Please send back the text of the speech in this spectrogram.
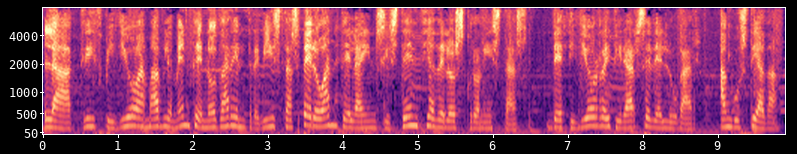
La actriz pidió amablemente no dar entrevistas pero ante la insistencia de los cronistas, decidió retirarse del lugar, angustiada.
